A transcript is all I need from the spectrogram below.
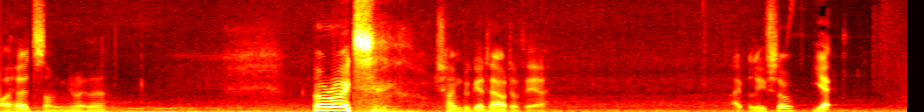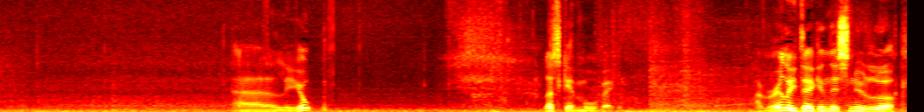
I heard something right there. Alright. Time to get out of here. I believe so. Yep. Alley-oop. Let's get moving. I'm really digging this new look.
